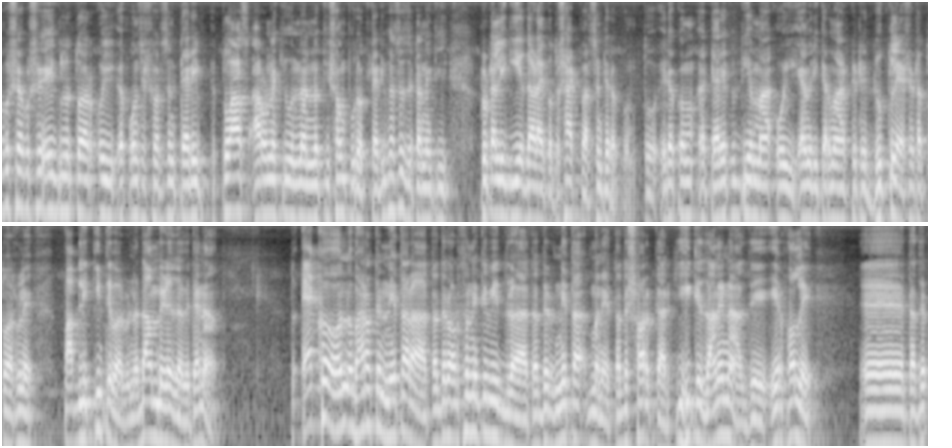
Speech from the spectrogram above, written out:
অবশ্যই অবশ্যই এইগুলো তো আর ওই পঞ্চাশ পার্সেন্ট ট্যারিফ প্লাস আরও নাকি অন্যান্য কি সম্পূরক ট্যারিফ আছে, যেটা নাকি টোটালি গিয়ে দাঁড়ায় কত, ষাট পার্সেন্ট এরকম। তো এরকম ট্যারিফ দিয়ে মা ওই আমেরিকার মার্কেটে ঢুকলে সেটা তো আসলে পাবলিক কিনতে পারবে না, দাম বেড়ে যাবে, তাই না? তো এখন ভারতের নেতারা, তাদের অর্থনীতিবিদরা, তাদের নেতা মানে তাদের সরকার কি হিটে জানে না যে এর ফলে তাদের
